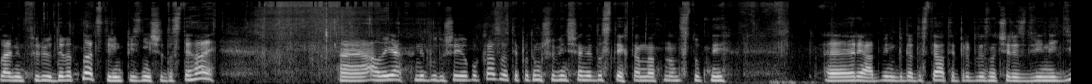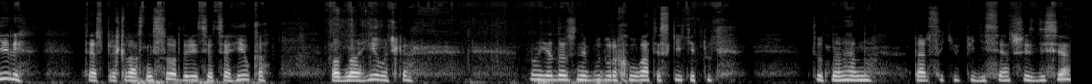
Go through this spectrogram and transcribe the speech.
Flaming Fury 19, він пізніше достигає. Е, Але я не буду ще його показувати, тому що він ще не достиг там на, на наступний ряд. Він буде достигати приблизно через 2 неділі. Теж прекрасний сорт. Дивіться, ця гілка, одна гілочка. Ну, я навіть не буду рахувати, скільки тут. Тут, напевно, персиків 50-60.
